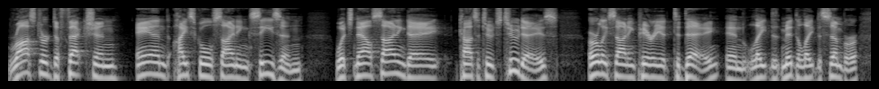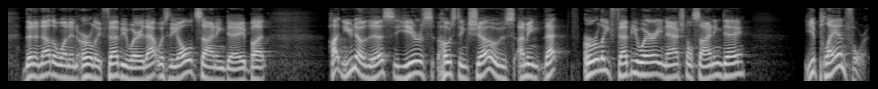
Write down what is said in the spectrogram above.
roster defection, and high school signing season, which now signing day constitutes two days. Early signing period today in late mid to late December, then another one in early February. That was the old signing day, but Hutton, you know this. Years hosting shows. I mean, that early February National Signing Day, you plan for it.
